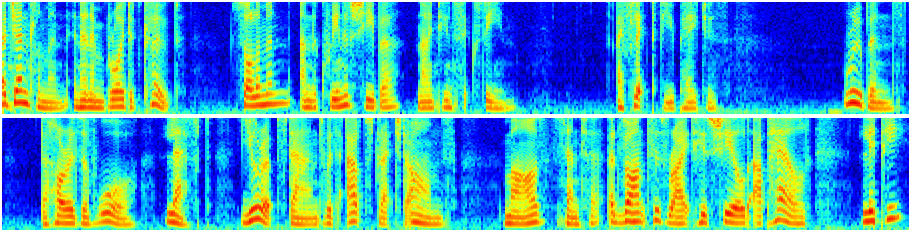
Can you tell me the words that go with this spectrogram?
A gentleman in an embroidered coat. Solomon and the Queen of Sheba, 1916. I flicked a few pages. Rubens. The Horrors of War. Left. Europe stands with outstretched arms. Mars, centre, advances right, his shield upheld. Lippi,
